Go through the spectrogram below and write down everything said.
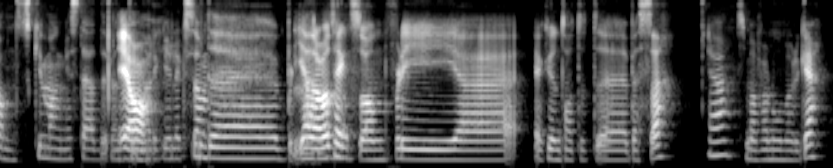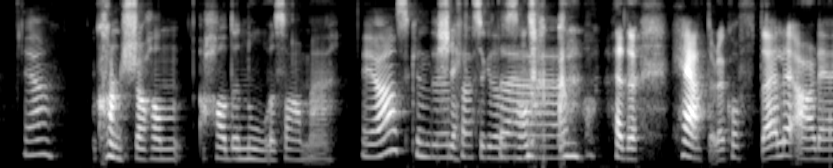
ganske mange steder rundt Ja, i Norge, liksom. Det blir Jeg drev og tenkte sånn fordi eh, jeg kunne tatt et eh, Besse, Ja, som er fra Nord-Norge. ja. Kanskje han hadde noe same Ja, så kunne du Slekt, tatt så kunne det eh, sånn. heter, heter det kofte, eller er det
